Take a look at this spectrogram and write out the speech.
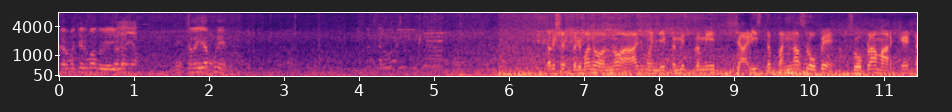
कर्मचारी बांधव या चला या पुढे. तर शेतकरी बांधवांनो आज म्हणजे कमीत कमी चाळीस ते पन्नास रोपे चोपडा मार्केट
